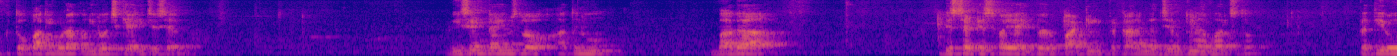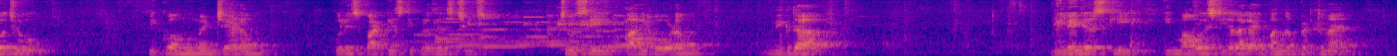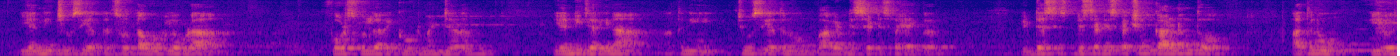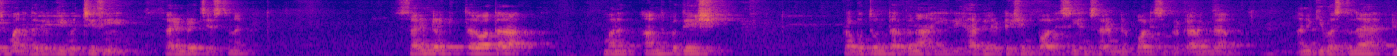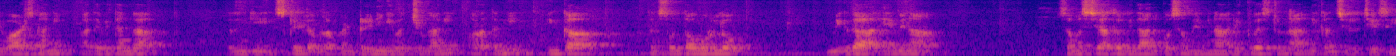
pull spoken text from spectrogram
ఒక తుపాకీ కూడా కొన్ని రోజు క్యారీ చేశారు. రీసెంట్ టైమ్స్లో అతను బాగా డిస్సాటిస్ఫై అయిపోయారు. పార్టీ ప్రకారంగా జరుగుతున్న వర్క్స్తో ప్రతిరోజు ఎక్కువ మూమెంట్ చేయడం పోలీస్ పార్టీస్కి ప్రజెన్స్ చూసి చూసి పారిపోవడం మిగతా విలేజెస్కి ఈ మావోయిస్ట్ ఎలాగా ఇబ్బంది పెడుతున్నాయి ఇవన్నీ చూసి అతని సొంత ఊర్లో కూడా ఫోర్స్ఫుల్గా రిక్రూట్మెంట్ చేయడం ఇవన్నీ జరిగిన అతని చూసి అతను బాగా డిస్సాటిస్ఫై అయిపోయారు. ఈ డిస్ డిస్సాటిస్ఫాక్షన్ కారణంతో అతను ఈరోజు మన దగ్గరికి వచ్చేసి సరెండర్ చేస్తున్నాయి సరెండర్ తర్వాత మన ఆంధ్రప్రదేశ్ ప్రభుత్వం తరపున ఈ rehabilitation policy and surrender policy ప్రకారంగా మనకి వస్తున్న రివార్డ్స్ కానీ అదేవిధంగా అతనికి స్కిల్ డెవలప్మెంట్ ట్రైనింగ్ ఇవ్వచ్చు కానీ ఆర్ అతన్ని ఇంకా అతని సొంత ఊరిలో మిగతా ఏమైనా సమస్య అతని దానికోసం ఏమైనా రిక్వెస్ట్ ఉన్నా అన్ని కన్సిడర్ చేసి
